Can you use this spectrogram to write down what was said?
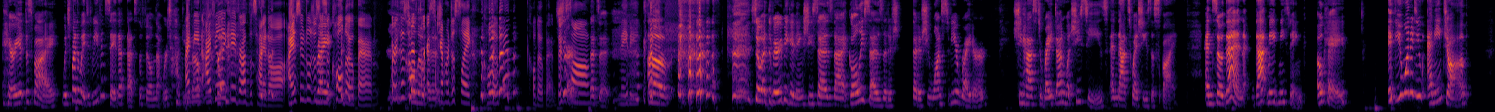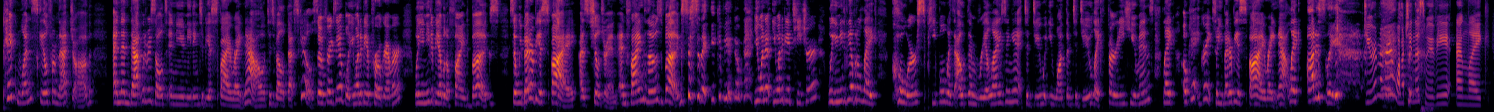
Harriet the Spy, which by the way, did we even say that that's the film that we're talking I about? I mean, I feel but... like they've read the title. I assumed it'll just right? as a cold open. Where this is our first time, we're just like cold open cold open. There's sure, a song. That's it. Maybe. um, so at the very beginning, she says that Golly says that if she, that if she wants to be a writer, she has to write down what she sees, and that's why she's a spy. And so then that made me think, okay, if you want to do any job, pick one skill from that job and then that would result in you needing to be a spy right now to develop that skill. So, for example, you want to be a programmer. Well, you need to be able to find bugs. So, we better be a spy as children and find those bugs so that you can be a go. You want to you want to be a teacher. Well, you need to be able to like coerce people without them realizing it to do what you want them to do. Like thirty humans. Like, okay, great. So you better be a spy right now. Like, honestly. Do you remember watching this movie and like?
